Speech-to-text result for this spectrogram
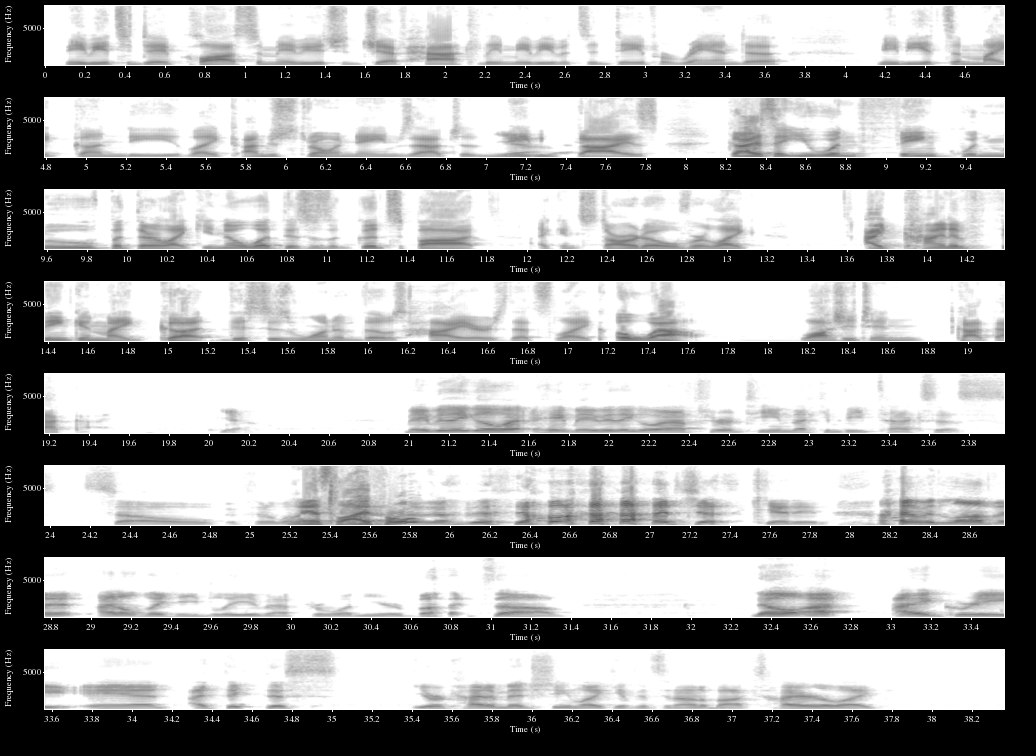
Maybe it's a Dave Clawson, maybe it's a Jeff Hafley, maybe it's a Dave Aranda, maybe it's a Mike Gundy. Like I'm just throwing names out to maybe guys, guys that you wouldn't think would move, but they're like, you know what, this is a good spot. I can start over. Like I kind of think in my gut this is one of those hires that's like, oh wow, Washington got that guy. Yeah, maybe they go. Hey, maybe they go after a team that can beat Texas. So if they're Lance Leipold, no, just kidding. I would love it. I don't think he'd leave after one year, but um, no, I I agree, and I think this you're kind of mentioning like if it's an out of box hire, like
